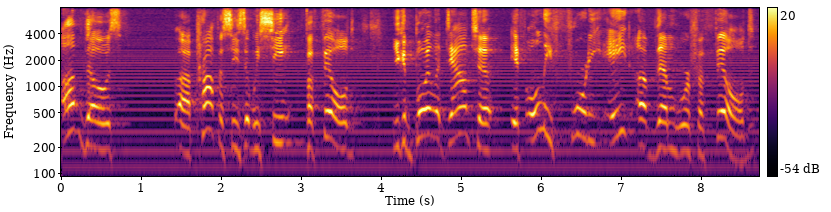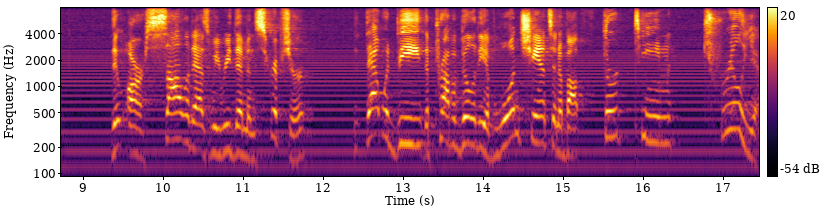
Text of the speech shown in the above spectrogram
of those uh, prophecies that we see fulfilled, you could boil it down to if only 48 of them were fulfilled that are solid as we read them in Scripture, that would be the probability of one chance in about 13 trillion.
